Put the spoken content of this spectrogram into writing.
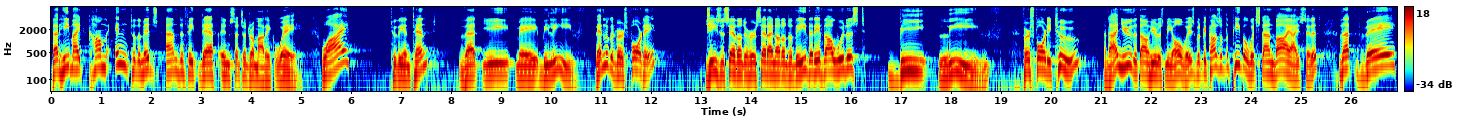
that he might come into the midst and defeat death in such a dramatic way. Why? To the intent that ye may believe. Then look at verse 40. Jesus saith unto her, Said I not unto thee that if thou wouldest believe? Verse 42 And I knew that thou hearest me always, but because of the people which stand by, I said it, that they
